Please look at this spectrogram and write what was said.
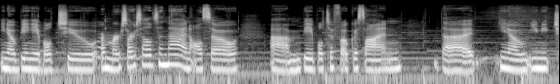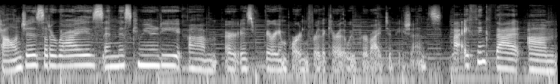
you know, being able to immerse ourselves in that and also um, be able to focus on the you know unique challenges that arise in this community um, are, is very important for the care that we provide to patients. I think that um,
